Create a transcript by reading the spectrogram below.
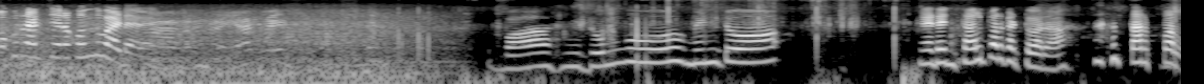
ಒಬ್ಬರು ರಾಜ್ಯರ ಕೊಂದು ಮಾಡ್ಯಾರೆ ಬಾ, ಈ ದೊಂಬು ಮಿಂಟು. ನೆಡೆನ್ ತಲ್ಪರ್ ಕಟ್ಟುವಾರ ತರ್ಪಲ್.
